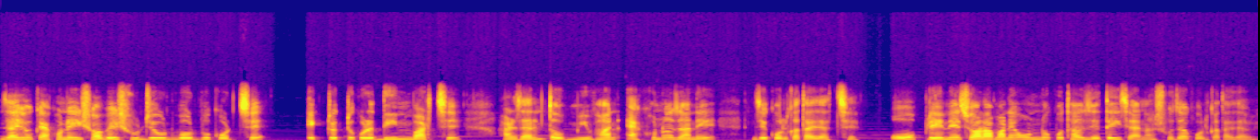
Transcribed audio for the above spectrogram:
যাই হোক, এখন এই সবে সূর্য উঠবো উঠবো করছে। একটু একটু করে দিন বাড়ছে। আর জানেন তো, মিভান এখনও জানে যে কলকাতায় যাচ্ছে। ও প্লেনে চড়া মানে অন্য কোথাও যেতেই চায় না, সোজা কলকাতায় যাবে।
